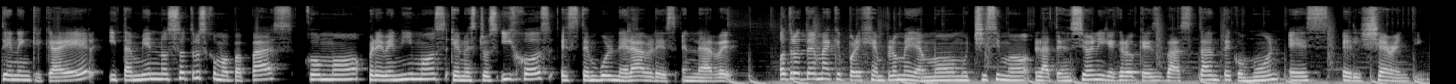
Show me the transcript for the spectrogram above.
tienen que caer y también nosotros como papás cómo prevenimos que nuestros hijos estén vulnerables en la red. Otro tema que, por ejemplo, me llamó muchísimo la atención y que creo que es bastante común es el sharing.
